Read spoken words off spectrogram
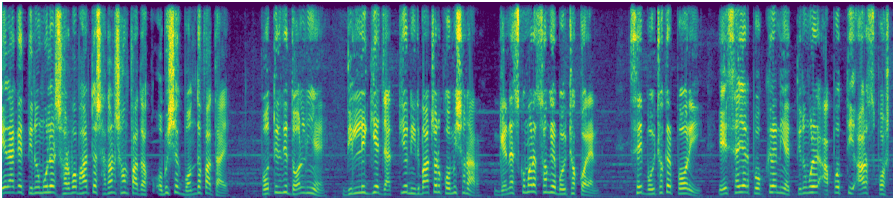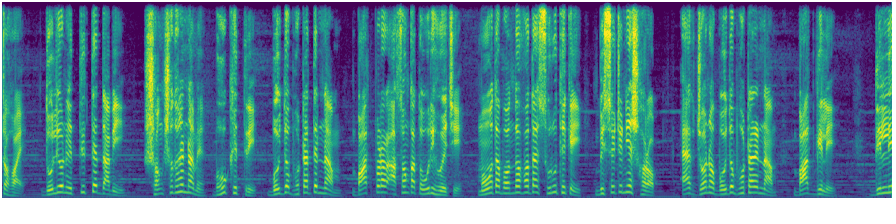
এর আগে তৃণমূলের সর্বভারতীয় সাধারণ সম্পাদক অভিষেক বন্দ্যোপাধ্যায় প্রতিনিধি দল নিয়ে দিল্লি গিয়ে জাতীয় নির্বাচন কমিশনার গণেশ কুমারের সঙ্গে বৈঠক করেন। সেই বৈঠকের পরই এসআইআর প্রক্রিয়া নিয়ে তৃণমূলের আপত্তি আরও স্পষ্ট হয়। দলীয় নেতৃত্বের দাবি, সংশোধনের নামে বহু ক্ষেত্রে বৈধ ভোটারদের নাম বাদ পড়ার আশঙ্কা তৈরি হয়েছে। মমতা বন্দ্যোপাধ্যায় শুরু থেকেই বিষয়টি নিয়ে সরব। একজন বৈধ ভোটারের নাম বাদ গেলে দিল্লি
